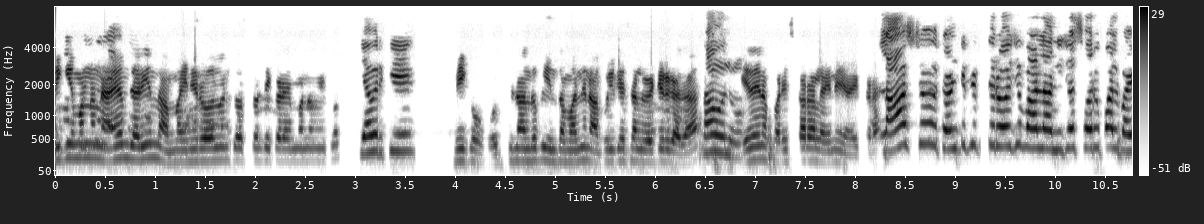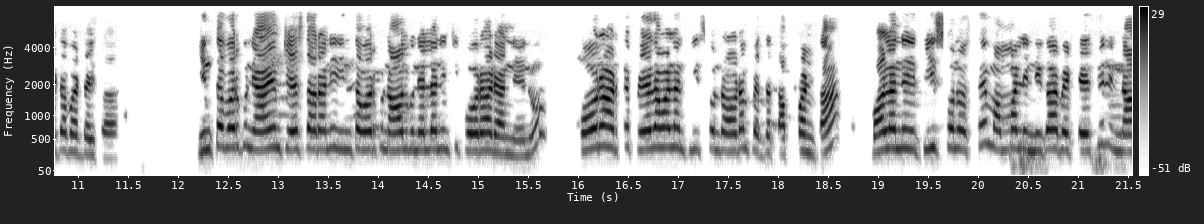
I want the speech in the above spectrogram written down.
మీకు ఏమన్నా న్యాయం జరిగిందా అమ్మా? ఇన్ని రోజుల నుంచి వస్తుంటే ఇక్కడ ఏమన్నా మీకు? ఎవరికి? మీకు వచ్చినందుకు ఇంతమందిని అప్లికేషన్లు పెట్టారు కదా? అవును. ఏదైనా పరిష్కారాలు అయినాయా ఇక్కడ? లాస్ట్ ట్వంటీ ఫిఫ్త్ రోజు వాళ్ళ నిజ స్వరూపాలు బయటపడ్డాయి సార్. ఇంతవరకు న్యాయం చేస్తారని ఇంతవరకు నాలుగు నెలల నుంచి పోరాడాను నేను. పోరాడితే పేదవాళ్ళని తీసుకొని రావడం పెద్ద తప్పంట. వాళ్ళని తీసుకొని వస్తే మమ్మల్ని నిఘా పెట్టేసి నా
